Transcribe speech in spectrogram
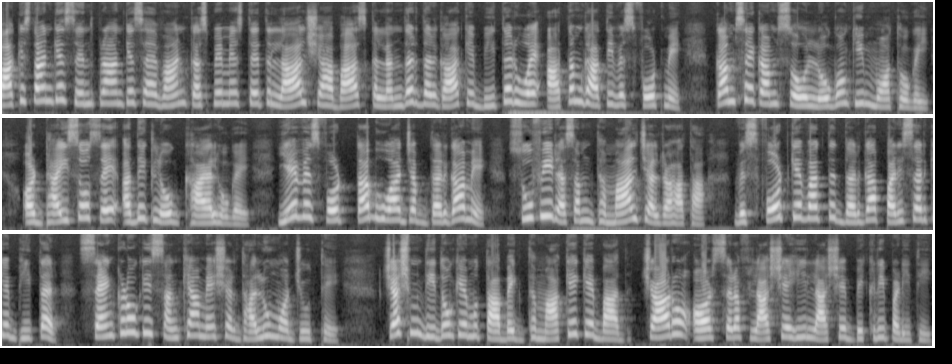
पाकिस्तान के सिंध प्रांत के सहवान कस्बे में स्थित लाल शाहबाज कलंदर दरगाह के भीतर हुए आत्मघाती विस्फोट में कम से कम 100 लोगों की मौत हो गई और 250 से अधिक लोग घायल हो गए। ये विस्फोट तब हुआ जब दरगाह में सूफी रस्म धमाल चल रहा था। विस्फोट के वक्त दरगाह परिसर के भीतर सैकड़ों की संख्या में श्रद्धालु मौजूद थे। चश्मदीदों के मुताबिक धमाके के बाद चारों ओर सिर्फ़ लाशें ही लाशें बिखरी पड़ी थी।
